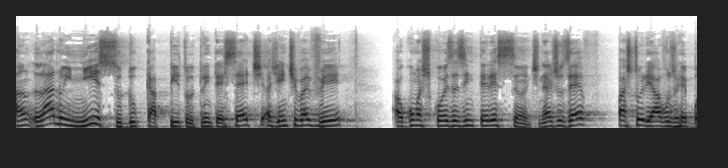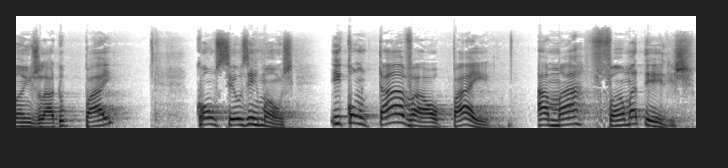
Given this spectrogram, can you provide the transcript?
lá no início do capítulo 37, a gente vai ver algumas coisas interessantes. Né? José pastoreava os rebanhos lá do pai com os seus irmãos e contava ao pai a má fama deles.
